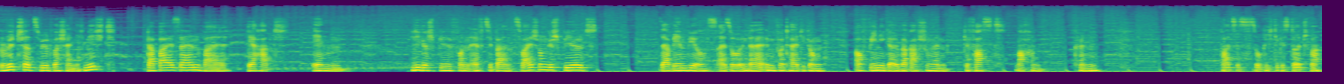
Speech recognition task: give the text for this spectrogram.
Richards wird wahrscheinlich nicht dabei sein, weil der hat im Ligaspiel von FC Bayern 2 schon gespielt. Da werden wir uns also in der Innenverteidigung auf weniger Überraschungen gefasst machen können. Falls es so richtiges Deutsch war.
